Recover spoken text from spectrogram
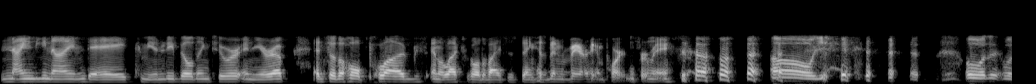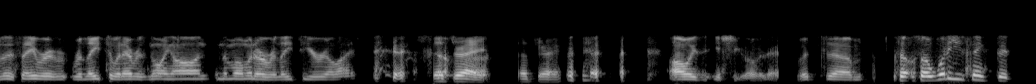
99 day community building tour in Europe, and so the whole plugs and electrical devices thing has been very important for me. oh yeah. well, it, will it say re- relate to whatever's going on in the moment, or relate to your real life? so, That's right. That's right. Always an issue over there. But um, so so what do you think that,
